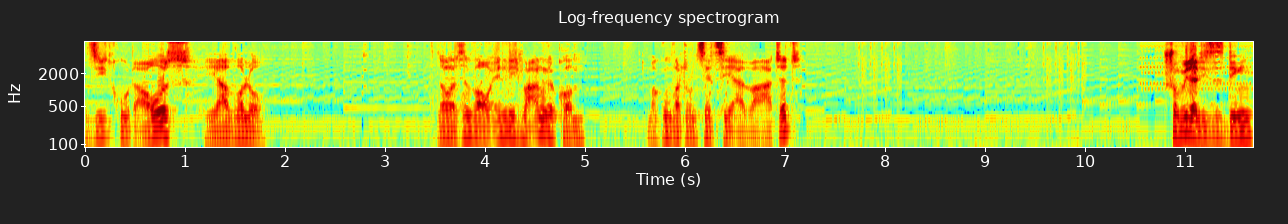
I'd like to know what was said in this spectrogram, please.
Sieht gut aus. Jawollo. So, jetzt sind wir auch endlich mal angekommen. Mal gucken, was uns jetzt hier erwartet. Schon wieder dieses Ding.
